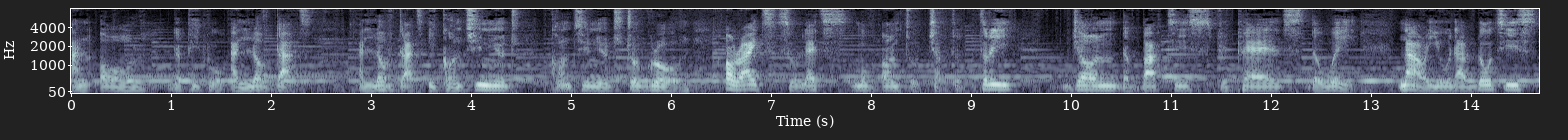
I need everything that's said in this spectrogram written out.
and all the people. I love that. I love that. He continued continued to grow. All right, so let's move on to chapter 3. John the Baptist prepares the way. Now, you would have noticed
